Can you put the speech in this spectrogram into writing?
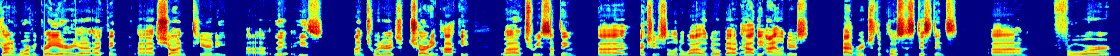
kind of more of a gray area. I think uh, Sean Tierney, uh, he's on Twitter at Charting Hockey, uh, tweeted something uh, actually just a little while ago about how the Islanders average the closest distance um, for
